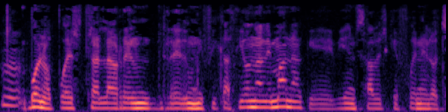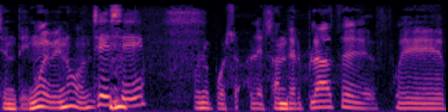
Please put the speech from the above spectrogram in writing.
Mm. Bueno, pues tras la reunificación alemana, que bien sabes que fue en el 89, ¿no? Sí, sí. Bueno, pues Alexanderplatz eh, fue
